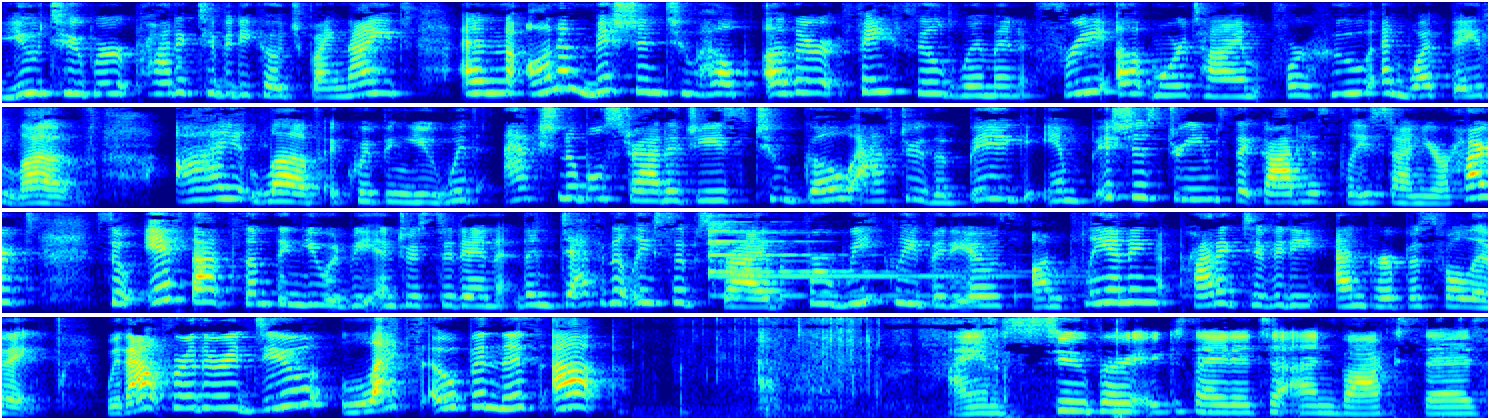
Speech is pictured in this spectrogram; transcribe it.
YouTuber, productivity coach by night, and on a mission to help other faith-filled women free up more time for who and what they love. I love equipping you with actionable strategies to go after the big, ambitious dreams that God has placed on your heart. So if that's something you would be interested in, then definitely subscribe for weekly videos on planning, productivity, and purposeful living. Without further ado, let's open this up. I am super excited to unbox this.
